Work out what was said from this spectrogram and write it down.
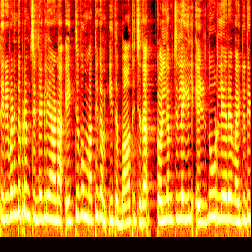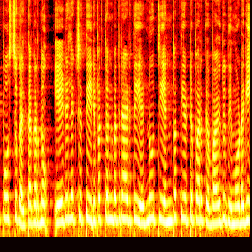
തിരുവനന്തപുരം ജില്ലകളെയാണ് ഏറ്റവും അധികം ഇത് ബാധിച്ചത്. കൊല്ലം ജില്ലയിൽ എഴുന്നൂറിലേറെ വൈദ്യുതി പോസ്റ്റുകൾ തകർന്നു. ഏഴ് ലക്ഷത്തി ഇരുപത്തൊൻപതിനായിരത്തി എണ്ണൂറ്റി എൺപത്തിയെട്ട് പേർക്ക് വൈദ്യുതി മുടങ്ങി.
